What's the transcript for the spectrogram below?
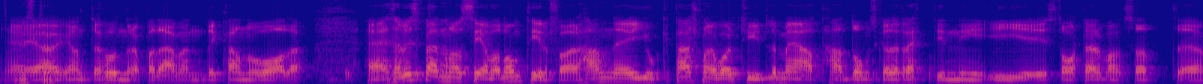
det. jag, jag är inte hundra på det, men det kan nog vara det. Eh, det blir spännande att se vad de tillför. Han, eh, Jocke Persson har varit tydlig med att han, de ska rätt in i, i startelvan. Så att eh,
